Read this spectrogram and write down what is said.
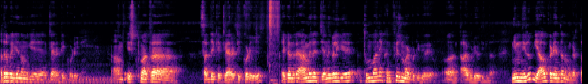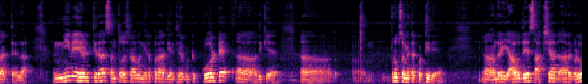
ಅದರ ಬಗ್ಗೆ ನಮಗೆ ಕ್ಲಾರಿಟಿ ಕೊಡಿ. ಇಷ್ಟು ಮಾತ್ರ ಸದ್ಯಕ್ಕೆ ಕ್ಲಾರಿಟಿ ಕೊಡಿ. ಯಾಕಂದರೆ ಆಮೇಲೆ ಜನಗಳಿಗೆ ತುಂಬಾ ಕನ್ಫ್ಯೂಸ್ ಮಾಡಿಬಿಟ್ಟಿದ್ದೀರಿ, ಆ ವಿಡಿಯೋದಿಂದ. ನಿಮ್ಮ ನಿಲುವು ಯಾವ ಕಡೆ ಅಂತ ನಮ್ಗೆ ಅರ್ಥ ಆಗ್ತಾ ಇಲ್ಲ. ನೀವೇ ಹೇಳ್ತೀರಾ, ಸಂತೋಷ್ ರಾವ್ ನಿರಪರಾಧಿ ಅಂತ ಹೇಳ್ಬಿಟ್ಟು ಕೋರ್ಟೇ ಅದಕ್ಕೆ ಪ್ರೂಫ್ ಸಮೇತ ಕೊಟ್ಟಿದೆ. ಅಂದರೆ ಯಾವುದೇ ಸಾಕ್ಷ್ಯಾಧಾರಗಳು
